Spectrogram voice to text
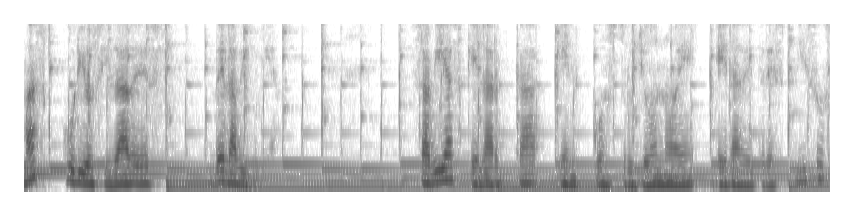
Más curiosidades de la Biblia. ¿Sabías que el arca que construyó Noé era de tres pisos?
